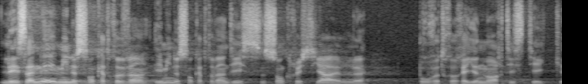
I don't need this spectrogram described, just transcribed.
Les années 1980 et 1990 sont cruciales pour votre rayonnement artistique.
